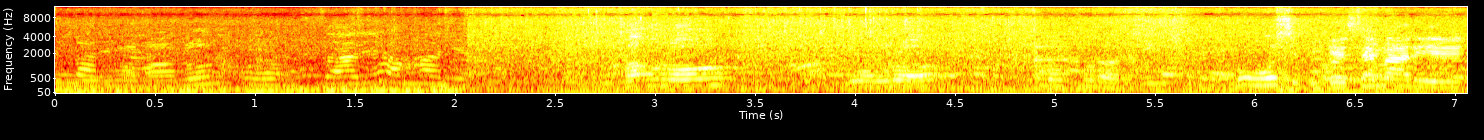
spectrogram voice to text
한 마리. 어, 쌀이 한 마리야. 상으로 요으로 뭐 50. 이게 세 마리에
